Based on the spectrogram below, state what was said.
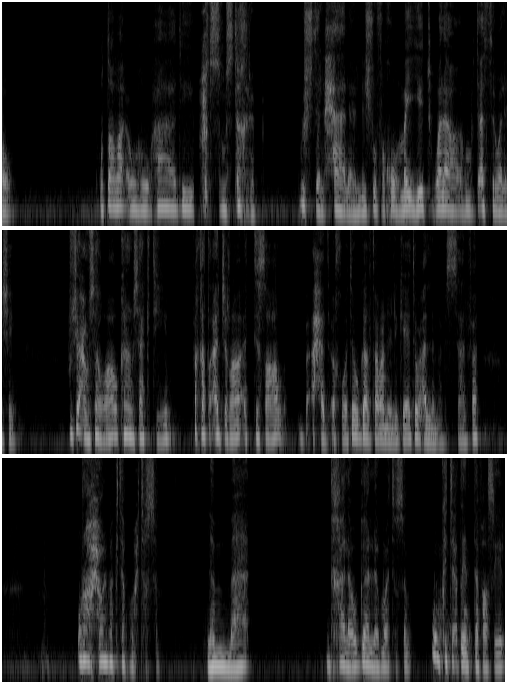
هو. وطلع وهو هادي معتصم مستغرب. وش ذا الحالة اللي يشوف أخوه ميت ولا هو متأثر ولا شيء؟ رجعوا سوا وكانوا ساكتين. فقط أجرى اتصال بأحد أخوته وقال تراني لقيته وعلمه بالسالفة. وراحوا لمكتب معتصم. لما دخلوا وقال له معتصم ممكن تعطيني التفاصيل؟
